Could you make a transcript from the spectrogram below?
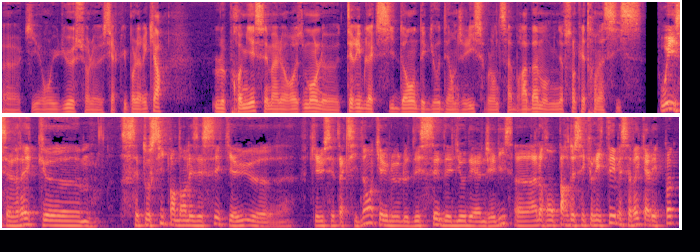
euh, qui ont eu lieu sur le circuit Paul Ricard. Le premier, c'est malheureusement le terrible accident d'Elio De Angelis au volant de sa Brabham en 1986. Oui, c'est vrai que c'est aussi pendant les essais qu'il y a eu euh, qu'il y a eu cet accident, qu'il y a eu le, décès d'Elio De Angelis. alors on parle de sécurité, mais c'est vrai qu'à l'époque,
